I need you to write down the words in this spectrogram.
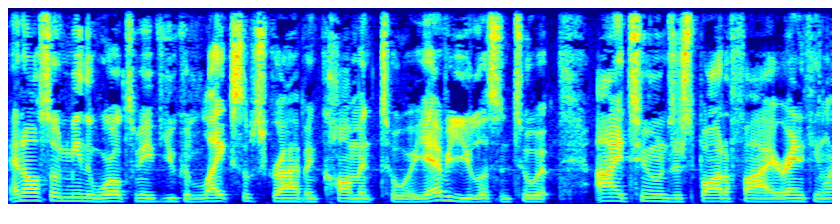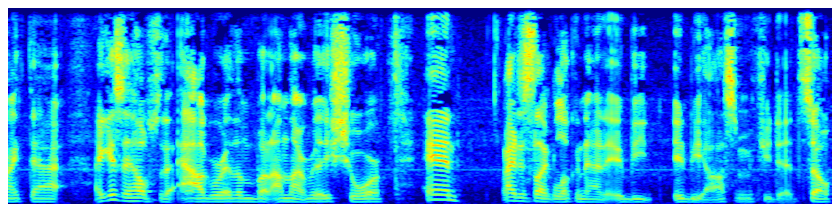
And also mean the world to me if you could like, subscribe, and comment to wherever you listen to it. iTunes or Spotify or anything like that. I guess it helps with the algorithm, but I'm not really sure. And I just like looking at it. It'd be it'd be awesome if you did. So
